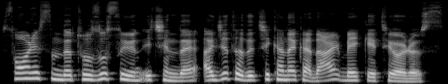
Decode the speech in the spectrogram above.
Sonrasında tuzlu suyun içinde acı tadı çıkana kadar bekletiyoruz.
